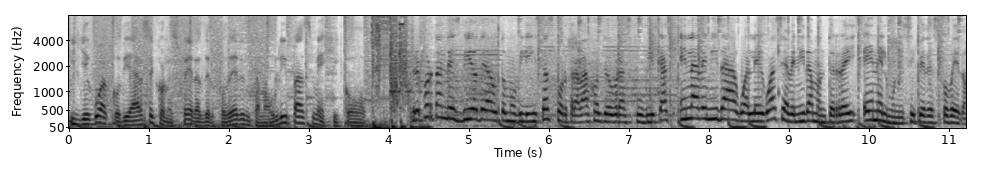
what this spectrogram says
y llegó a codiarse con esferas del poder en Tamaulipas, México. Reportan desvío de automovilistas por trabajos de obras públicas en la avenida Agualeguas y avenida Monterrey en el municipio de Escobedo.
